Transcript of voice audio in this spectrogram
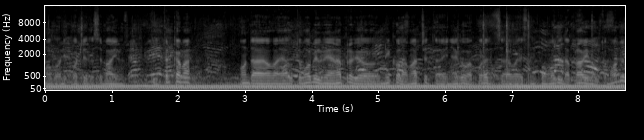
mogao ni početi da se bavim tim trkama onda ovaj automobil mi je napravio Nikola Marčeta i njegova porodica, ovaj, su mi pomogli da pravim automobil.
